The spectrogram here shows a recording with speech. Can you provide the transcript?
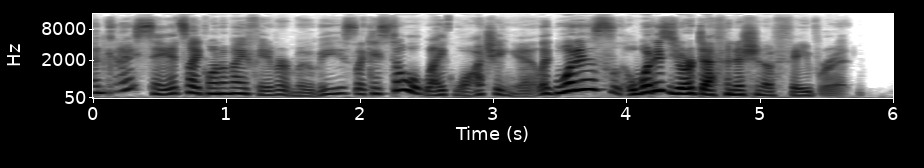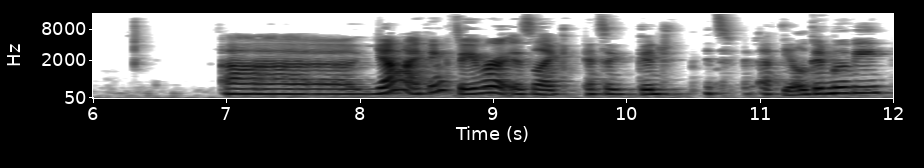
And can I say it's like one of my favorite movies? Like I still like watching it. Like what is what is your definition of favorite? Uh yeah, I think favorite is like it's a good it's a feel good movie.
